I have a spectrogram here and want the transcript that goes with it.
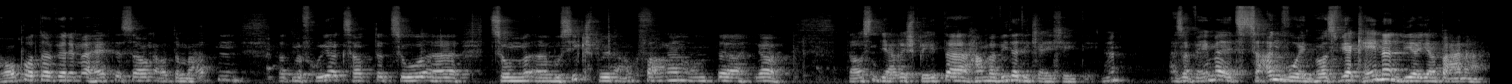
Roboter, würde man heute sagen, Automaten, hat man früher gesagt dazu, äh, zum äh, Musikspielen angefangen und äh, ja, tausend Jahre später haben wir wieder die gleiche Idee. Ne? Also wenn wir jetzt sagen wollen, was wir kennen, wir Japaner,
